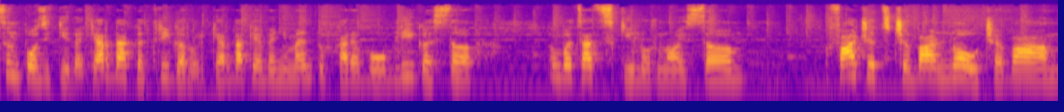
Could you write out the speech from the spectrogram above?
sunt pozitive, chiar dacă triggerul, chiar dacă evenimentul care vă obligă să învățați skill-uri noi, să faceți ceva nou, ceva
